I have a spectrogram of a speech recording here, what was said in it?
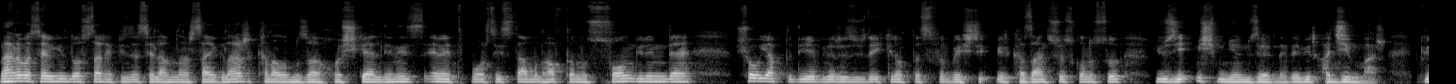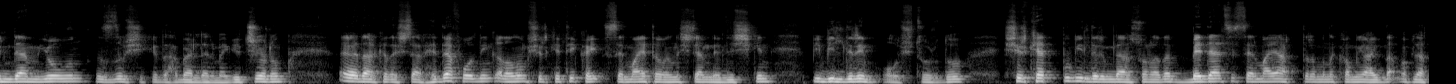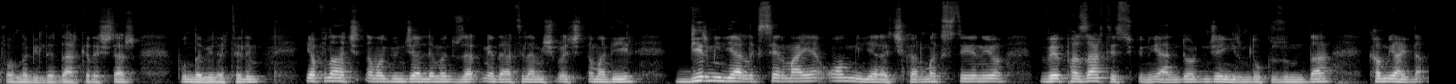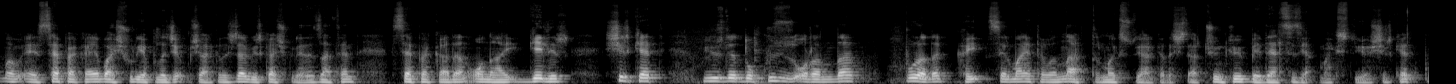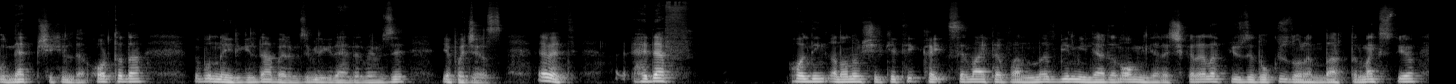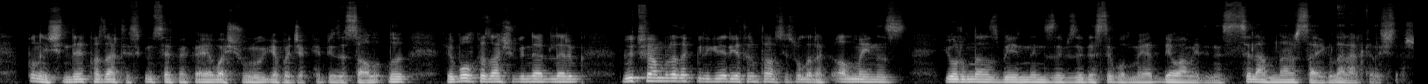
Merhaba sevgili dostlar, hepinize selamlar, saygılar. Kanalımıza hoş geldiniz. Evet, Borsa İstanbul haftanın son gününde şov yaptı diyebiliriz. %2.05'lik bir kazanç söz konusu. 170 milyon üzerinde de bir hacim var. Gündem yoğun, hızlı bir şekilde haberlerime geçiyorum. Evet arkadaşlar, Hedef Holding Anonim Şirketi kayıtlı sermaye tavanı işlemlerine ilişkin bir bildirim oluşturdu. Şirket bu bildirimden sonra da bedelsiz sermaye arttırımını kamuya aydınlatma platformunda bildirdi arkadaşlar. Bunu da belirtelim. Yapılan açıklama güncelleme, düzeltme ya ertelenmiş bir açıklama değil. 1 milyarlık sermaye 10 milyara çıkarmak isteniyor ve pazartesi günü yani 4. ayın 29'unda kamu aydınlatma e, SPK'ya başvuru yapılacakmış arkadaşlar. Birkaç güne de zaten SPK'dan onay gelir. Şirket %900 oranında burada kayıt sermaye tavanını arttırmak istiyor arkadaşlar. Çünkü bedelsiz yapmak istiyor şirket. Bu net bir şekilde ortada ve bununla ilgili de haberimizi, bilgilendirmemizi yapacağız. Evet, hedef Holding Anonim Şirketi kayıt sermaye tavanını 1 milyardan 10 milyara çıkararak %9 oranında arttırmak istiyor. Bunun için de pazartesi günü SPK'ya başvuru yapacak. Hepinize sağlıklı ve bol kazançlı günler dilerim. Lütfen buradaki bilgileri yatırım tavsiyesi olarak almayınız. Yorumlarınız, beğenilerinizle bize destek olmaya devam ediniz. Selamlar, saygılar arkadaşlar.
